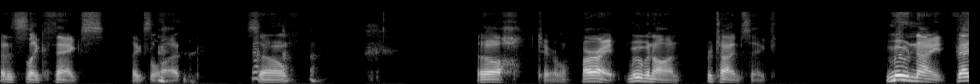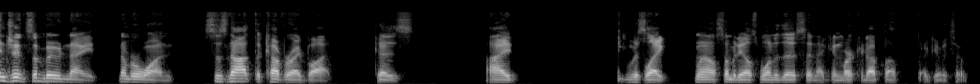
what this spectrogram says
and it's like thanks, thanks a lot. so, oh, terrible. All right, moving on for time's sake. Moon Knight, Vengeance of Moon Knight, number one. This is not the cover I bought because I was like, well, somebody else wanted this and I can mark it up. I'll, I'll give it to him.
